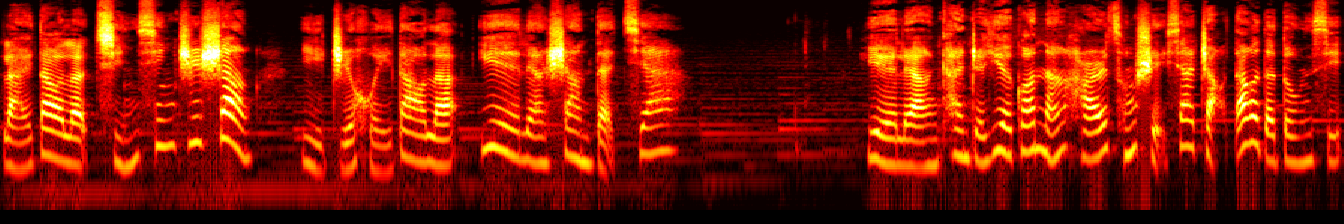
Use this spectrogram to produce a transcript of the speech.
来到了群星之上，一直回到了月亮上的家。月亮看着月光男孩从水下找到的东西，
